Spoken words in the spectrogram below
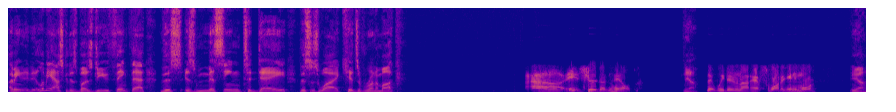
I mean, let me ask you this, Buzz. Do you think that this is missing today? This is why kids have run amok? Uh, it sure doesn't help. Yeah. That we do not have swatting anymore. Yeah.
